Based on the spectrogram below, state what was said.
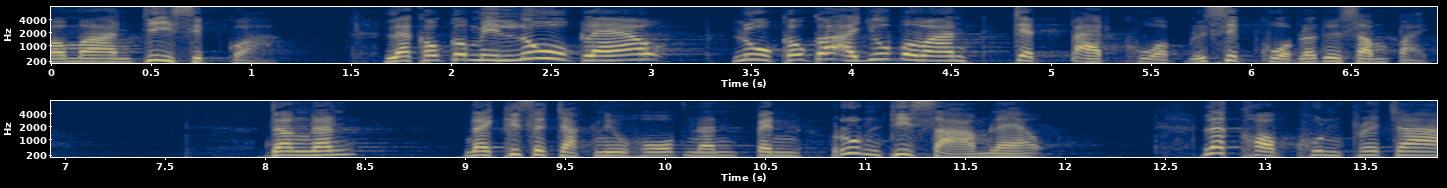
ประมาณยี่สิบกว่า และเขาก็มีลูกแล้ว ลูกเขาก็อายุประมาณเจ็ดแปดขวบหรือสิบขวบแล้วด้วยซ้ำไป ดังนั้นในคริสตจักรนิวโฮปนั้นเป็นรุ่นที่สามแล้ว และขอบคุณพระเจ้า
